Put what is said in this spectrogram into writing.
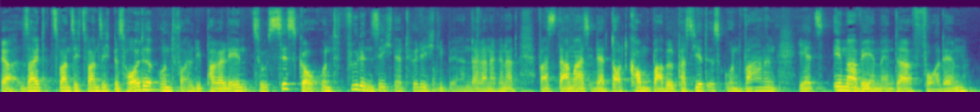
ja, seit 2020 bis heute und vor allem die Parallelen zu Cisco und fühlen sich natürlich die Bären daran erinnert, was damals in der Dotcom-Bubble passiert ist und warnen jetzt immer vehementer vor dem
